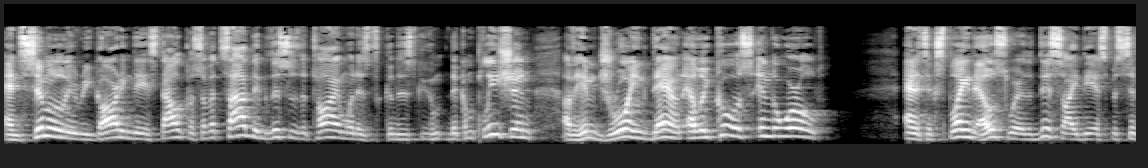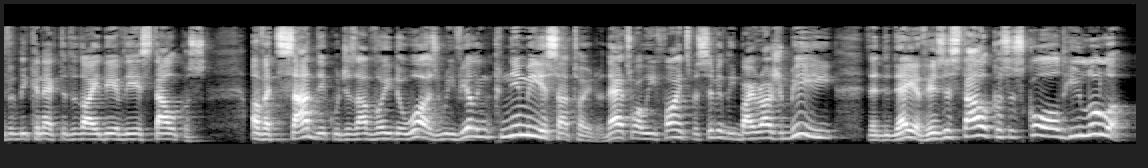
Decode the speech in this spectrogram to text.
And similarly, regarding the Istalkos of a tzaddik, this is the time when it's the completion of him drawing down Elikus in the world. And it's explained elsewhere that this idea is specifically connected to the idea of the Istalkos of a tzaddik, which is avoida was, revealing pnimius HaTorah. That's why we find specifically by Rashbi that the day of his istalkos is called Hilula.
